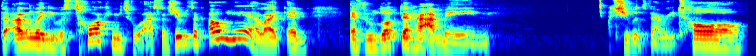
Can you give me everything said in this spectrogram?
the other lady was talking to us, and she was like, "Oh yeah," like, and if you looked at her, I mean, she was very tall,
